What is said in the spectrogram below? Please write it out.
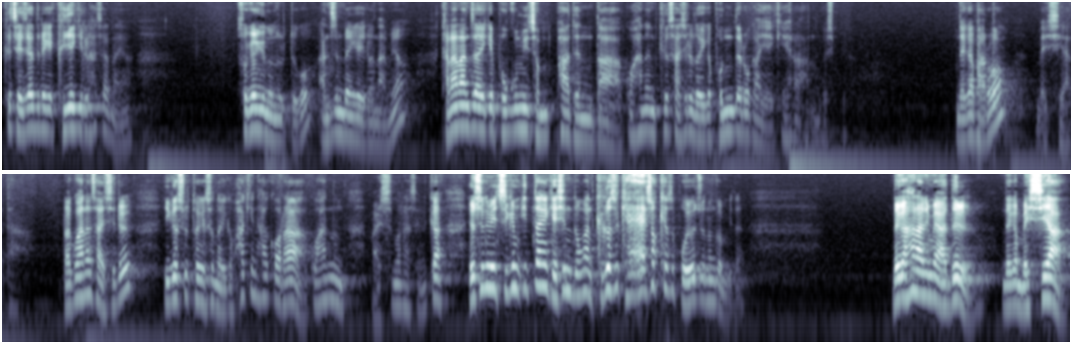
그 제자들에게 그 얘기를 하잖아요. 소경이 눈을 뜨고 안진뱅이가 일어나며 가난한 자에게 복음이 전파된다고 하는 그 사실을 너희가 본대로 가 얘기해라 하는 것입니다. 내가 바로 메시아다라고 하는 사실을 이것을 통해서 너희가 확인하거라고 하는 말씀을 하세요. 그러니까 예수님이 지금 이 땅에 계신 동안 그것을 계속해서 보여주는 겁니다. 내가 하나님의 아들, 내가 메시아,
